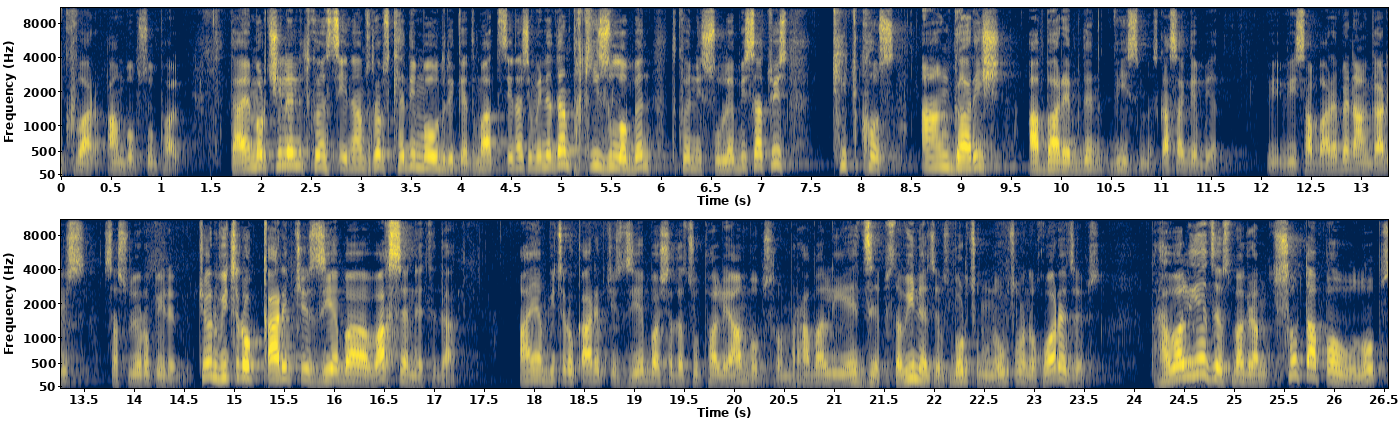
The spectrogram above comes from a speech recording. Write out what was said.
იქ ვარ, ამბობს უფალი. დაემორჩილენი თქვენს წინამძღვრებს, ქედი მოუდრიკეთ მათ წინაშე, ვინედან ფხიზლობენ თქვენი სულებისათვის, თითქოს ანგარიშ აბარებდნენ ვისმეს. გასაგებია ვის აბარებენ ანგარის სასულიერო პირები. ჩვენ ვიწრო კარიბჭის ზიება ვახსენეთ და აი ამ ვიწრო კარიბჭის ზიება სადაც უფალი ამბობს რომ მრავალი ეძებს და ვინ ეძებს მორწმუნე ურწმუნო ხო არ ეძებს? მრავალი ეძებს, მაგრამ ცოტა პოულობს.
